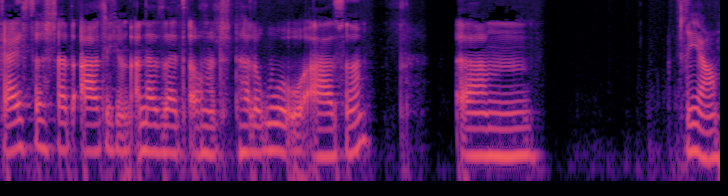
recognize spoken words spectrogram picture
geisterstadtartig und andererseits auch eine totale Ruheoase. Ähm, ja.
